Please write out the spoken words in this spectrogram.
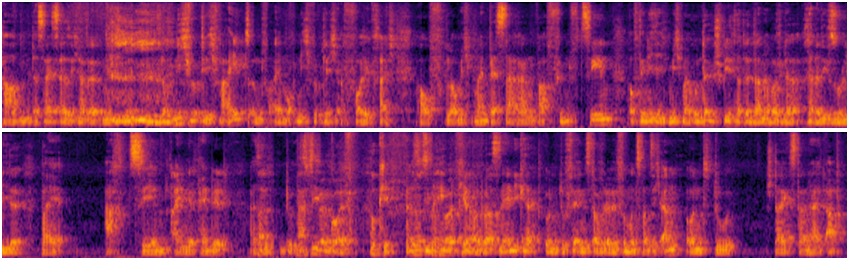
haben. Das heißt also, ich hatte mich äh, noch nicht wirklich weit und vor allem auch nicht wirklich erfolgreich auf, glaube ich, mein bester Rang war 15, auf den ich mich mal runtergespielt hatte, dann aber wieder relativ solide bei 18 eingependelt. Also du, das Was? ist wie beim Golf. Okay, Das du ist hast wie ein beim Golf, Handicap. genau. Du hast ein Handicap und du fängst auf Level 25 an und du steigst dann halt ab.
